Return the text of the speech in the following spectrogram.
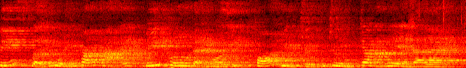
tiến sĩ Nguyễn Văn Hải, bí thư đảng ủy, phó hiệu trưởng trường cao đẳng nghề Đà Lạt.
